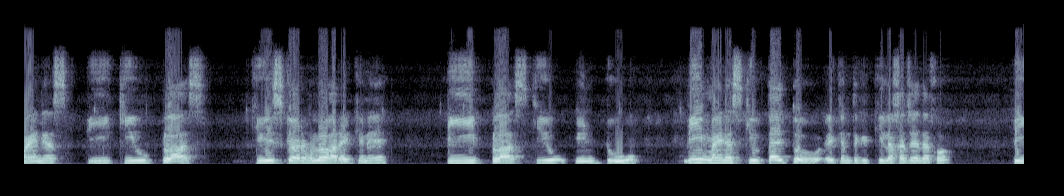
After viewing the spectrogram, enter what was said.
minus p q plus q square হলো, আর এখানে p plus q into p minus q তাই তো? এখান থেকে কি লেখা যায় দেখো? পি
